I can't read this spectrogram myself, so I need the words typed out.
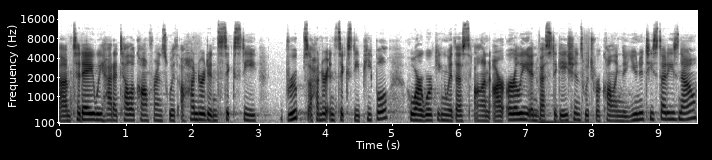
Um, today we had a teleconference with 160 groups, 160 people who are working with us on our early investigations, which we're calling the Unity studies now.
